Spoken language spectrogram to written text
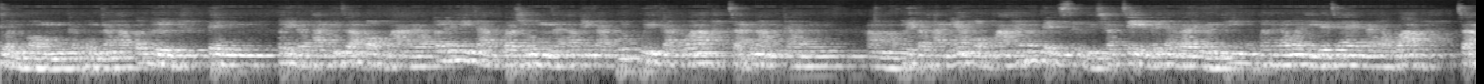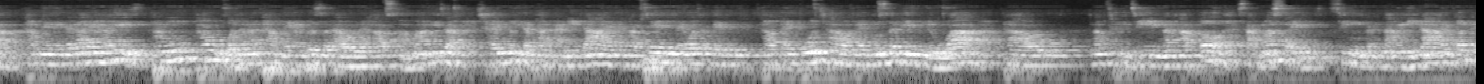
ส่วนของกระผมนะครับ ก็คือเป็นผ ลิตภัณฑ์ที่จะออกมานะครับก็ได้มีการประชุมนะครับมีการพูดคุยกันว่าจะนำการผลิตภัณฑ์นี้ออกมาให้มันเป็นสื่อชัดเจนได้อย่างไรเหมือนที่คุณพัฒนวดีได้แจ้งนะครับว่าจะทำยังไงก็ได้ให้ทั้งเผ่าวัฒนธรรมในอำเภอสะเดานะครับ สามารถที่จะใช้ผลิตภัณฑ์อันนี้ได้นะครับ เช่นไม่ว่าจะเป็นชาวไทยพุทธชาวไทยมุสลิม หรือว่าชาวนับถือจีนนะครับ ก็สามารถใส่ สิ่งต่างๆนี้ได้ ก็ใน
